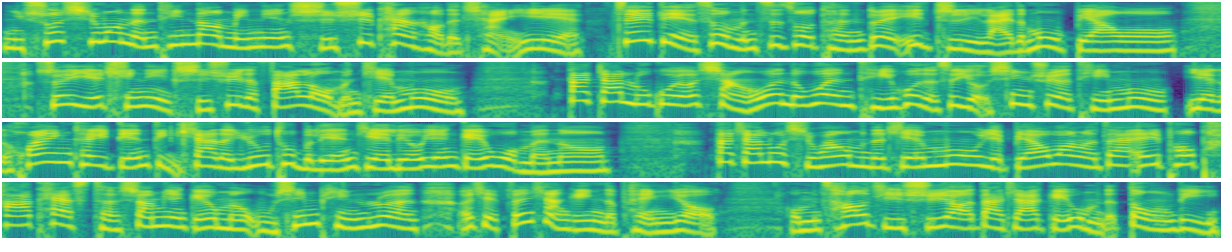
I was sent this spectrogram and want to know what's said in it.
你说希望能听到明年持续看好的产业，这一点也是我们制作团队一直以来的目标哦。所以也请你持续的 follow 我们节目。大家如果有想问的问题，或者是有兴趣的题目，也欢迎可以点底下的 YouTube 连接留言给我们哦。大家若喜欢我们的节目，也不要忘了在 Apple Podcast 上面给我们五星评论，而且分享给你的朋友。我们超级需要大家给我们的动力。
